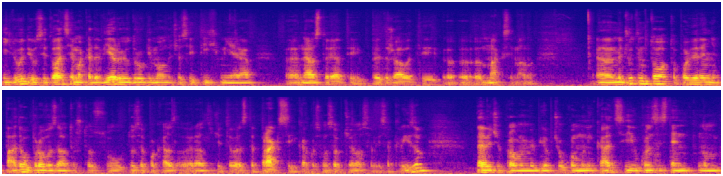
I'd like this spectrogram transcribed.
I ljudi u situacijama kada vjeruju drugima, onda će se i tih mjera uh, nastojati pridržavati uh, maksimalno. Međutim, to, to povjerenje pada upravo zato što su, tu se pokazale različite vrste praksi kako smo se uopće nosili sa krizom. Najveći problem je bio uopće u komunikaciji i u konzistentnom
